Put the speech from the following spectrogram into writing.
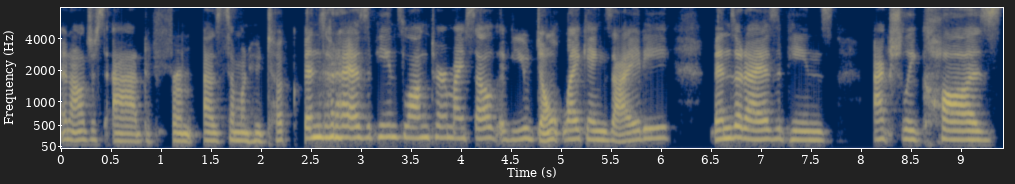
And I'll just add from as someone who took benzodiazepines long term myself, if you don't like anxiety, benzodiazepines actually cause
